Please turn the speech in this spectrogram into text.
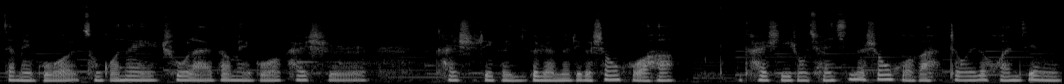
在美国，从国内出来到美国开始。开始这个一个人的这个生活哈，开始一种全新的生活吧。周围的环境，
